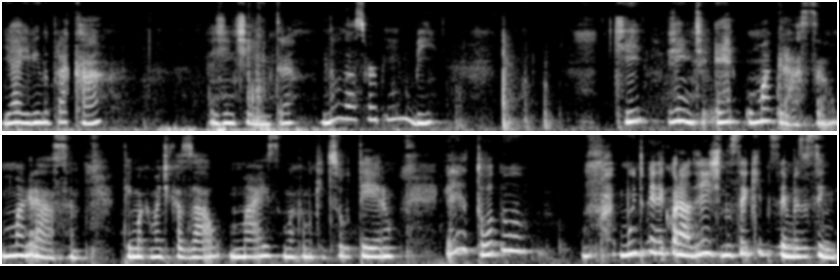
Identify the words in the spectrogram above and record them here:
E aí, vindo pra cá, a gente entra no nosso Airbnb. Que, gente, é uma graça, uma graça. Tem uma cama de casal, mais uma cama aqui de solteiro. Ele é todo muito bem decorado. Gente, não sei o que dizer, mas assim,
